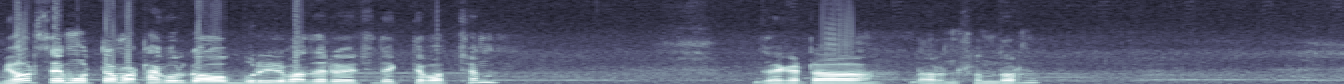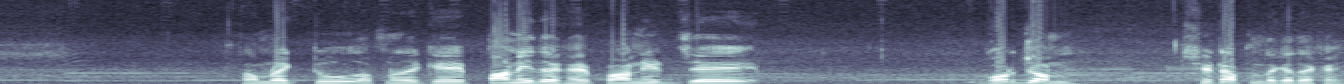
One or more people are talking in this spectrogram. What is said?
বিহার, সেই মুহূর্তে আমরা ঠাকুরগাঁও বুড়ির বাজারে রয়েছে, দেখতে পাচ্ছেন। জায়গাটা দারুণ সুন্দর। আমরা একটু আপনাদেরকে পানি দেখাই। পানির যে গর্জন, সেটা আপনাদেরকে দেখাই।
